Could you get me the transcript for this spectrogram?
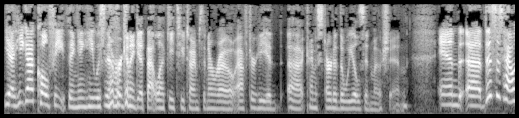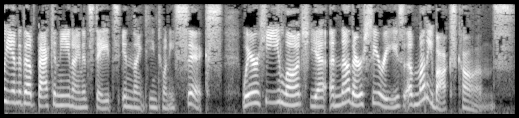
Yeah, he got cold feet thinking he was never going to get that lucky two times in a row after he had uh, kind of started the wheels in motion. And uh, this is how he ended up back in the United States in 1926, where he launched yet another series of money box cons.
